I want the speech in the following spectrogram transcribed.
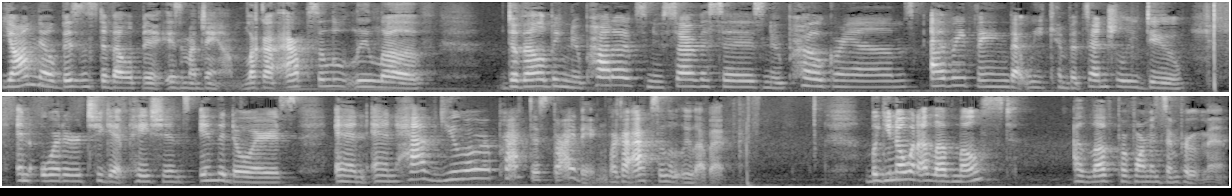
y'all know business development is my jam. Like, I absolutely love developing new products, new services, new programs, everything that we can potentially do in order to get patients in the doors and and have your practice thriving. Like I absolutely love it. But you know what I love most? I love performance improvement.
